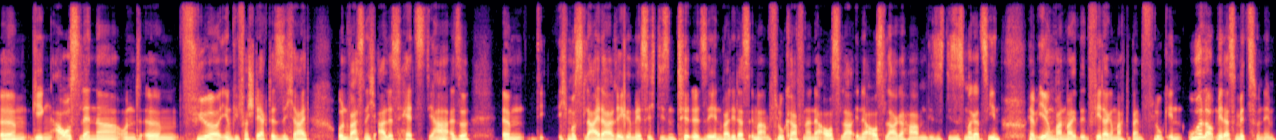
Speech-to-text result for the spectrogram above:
ähm, gegen Ausländer und ähm, für irgendwie verstärkte Sicherheit und was nicht alles hetzt, ja. Also ähm, die, ich muss leider regelmäßig diesen Titel sehen, weil die das immer am Flughafen an der Ausla in der Auslage haben, dieses, dieses Magazin. Ich habe irgendwann mal den Fehler gemacht, beim Flug in Urlaub mir das mitzunehmen.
